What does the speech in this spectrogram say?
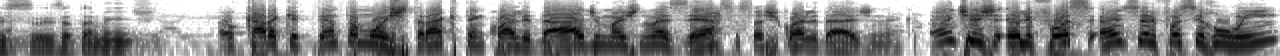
Isso, exatamente. É o cara que tenta mostrar que tem qualidade, mas não exerce essas qualidades, né? Antes ele fosse, antes ele fosse ruim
